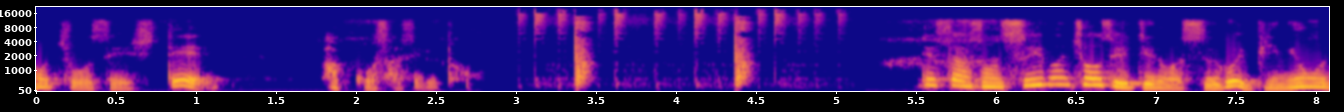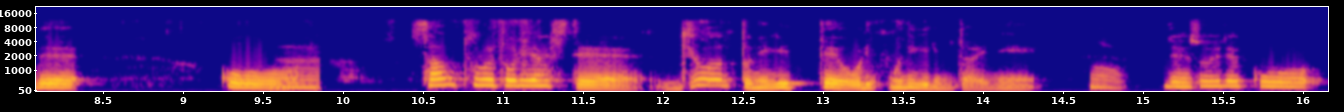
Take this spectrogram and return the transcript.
を調整して発酵させると。でさ、その水分調整っていうのがすごい微妙で、こう、うん。サンプル取り出して、ギューッと握っておにぎりみたいに、うん。で、それでこう、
